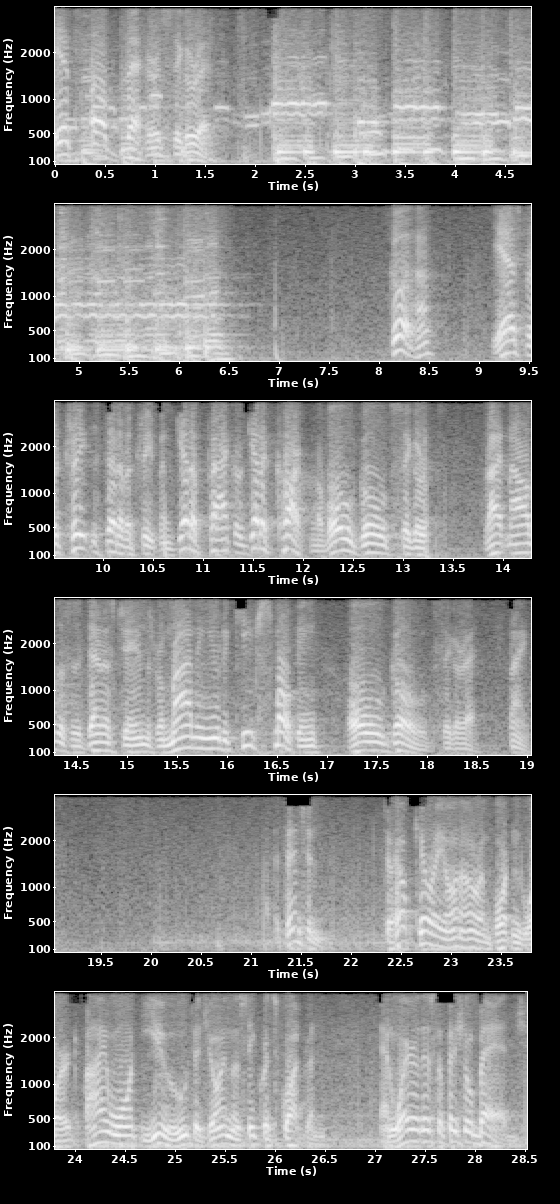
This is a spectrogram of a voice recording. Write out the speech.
it's a better cigarette. Good, huh? Yes, for a treat instead of a treatment. Get a pack or get a carton of old gold cigarettes. Right now, this is Dennis James reminding you to keep smoking old gold cigarettes. Thanks. Attention. To help carry on our important work, I want you to join the Secret Squadron and wear this official badge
